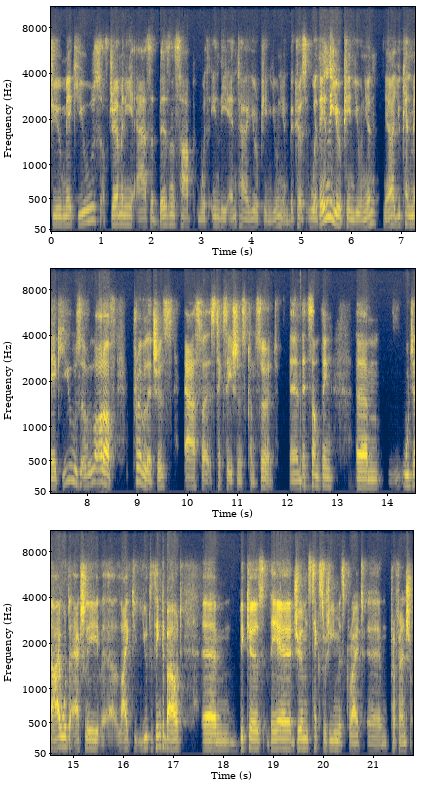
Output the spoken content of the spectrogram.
to make use of Germany as a business hub within the entire European Union. Because within the European Union, yeah, you can make use of a lot of privileges as far as taxation is concerned, and that's something um, which I would actually uh, like to, you to think about um, because their German's tax regime is quite um, preferential.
